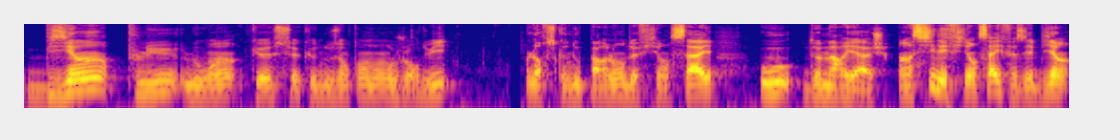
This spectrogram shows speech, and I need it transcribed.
bien plus loin que ce que nous entendons aujourd'hui lorsque nous parlons de fiançailles ou de mariage. Ainsi, les fiançailles faisaient bien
